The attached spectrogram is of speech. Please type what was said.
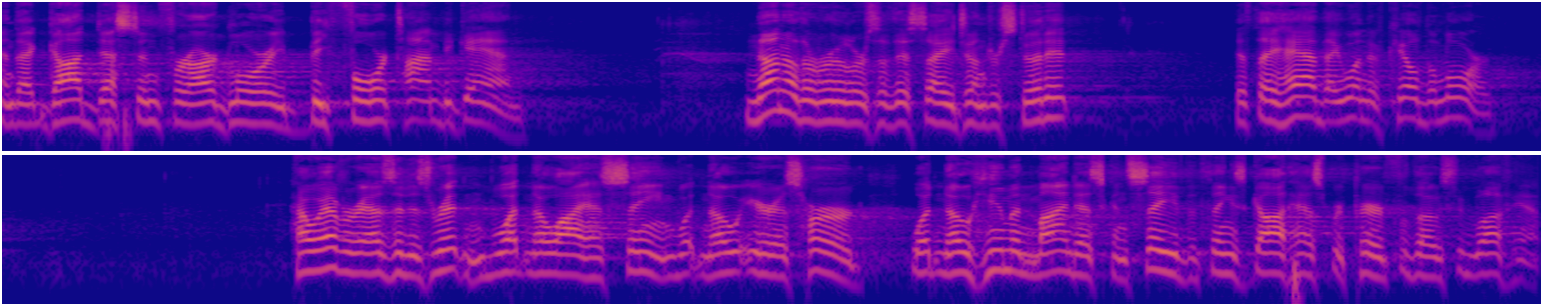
and that God destined for our glory before time began. None of the rulers of this age understood it. If they had, they wouldn't have killed the Lord. However, as it is written, what no eye has seen, what no ear has heard, what no human mind has conceived, the things God has prepared for those who love Him.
